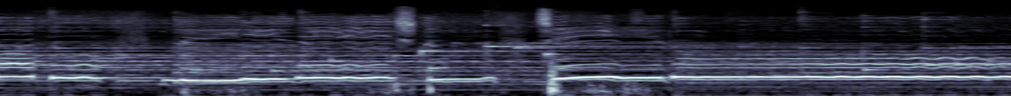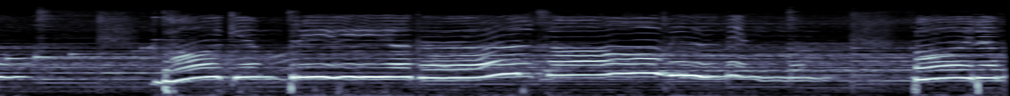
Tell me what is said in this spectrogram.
गातु नैवेष्टम् चेद। भाग्यं प्रियगामि पारं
